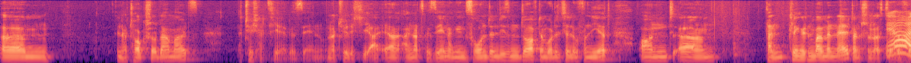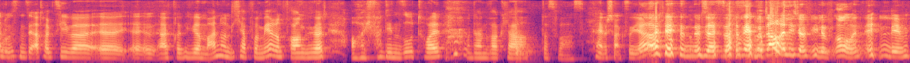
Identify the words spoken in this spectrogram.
ähm, in der Talkshow damals, natürlich hat es jeder gesehen. Und natürlich, einer hat es gesehen, dann ging es rund in diesem Dorf, dann wurde telefoniert und ähm, dann klingelten bei meinen Eltern schon das Telefon. Ja, du bist ein sehr attraktiver, äh, äh, attraktiver Mann und ich habe von mehreren Frauen gehört, oh, ich fand ihn so toll. Und dann war klar, das war's. Keine Chance, ja. Das war sehr bedauerlich für viele Frauen in dem,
